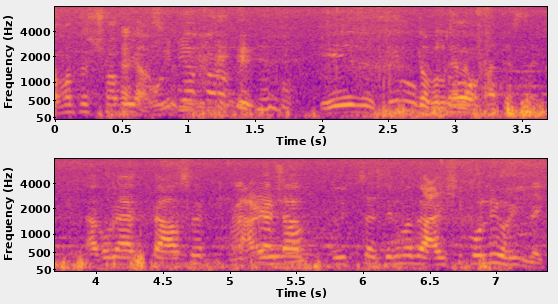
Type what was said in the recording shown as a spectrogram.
আমাদের সবই আছে। এই তিন ডবল খেলাম হাতের সাইড এখন একটা আছে দুই চার দিনের মধ্যে আইসি করলেই হয়ে যায়।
